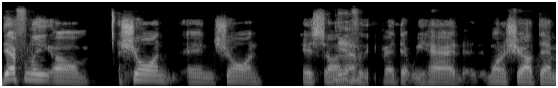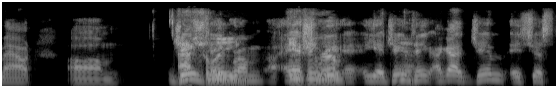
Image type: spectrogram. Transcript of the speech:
definitely um, Sean and Sean, his son, yeah. for the event that we had. Want to shout them out. Um, James Ashley, Ingram, uh, James Ashley, Ingram. Uh, yeah, James. Yeah. I got Jim. It's just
